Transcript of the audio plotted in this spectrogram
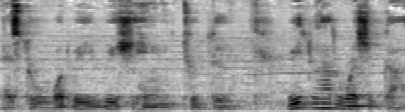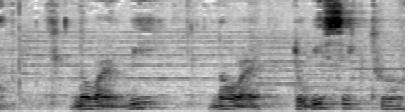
as to what we wish Him to do. We do not worship God, nor we, nor do we seek to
